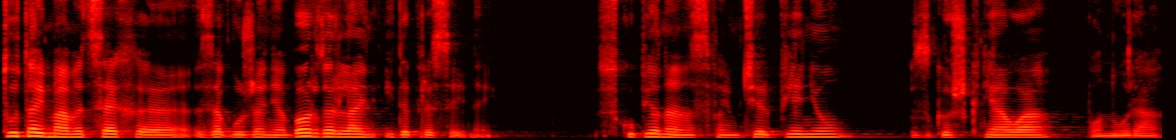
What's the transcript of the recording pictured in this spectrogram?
Tutaj mamy cechę zaburzenia borderline i depresyjnej. Skupiona na swoim cierpieniu, zgorzkniała, ponura,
